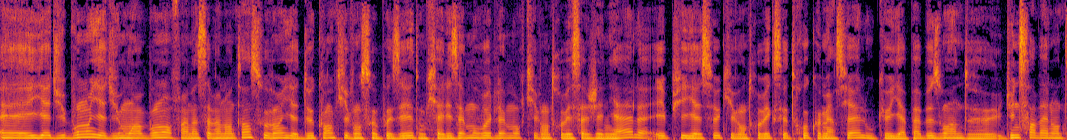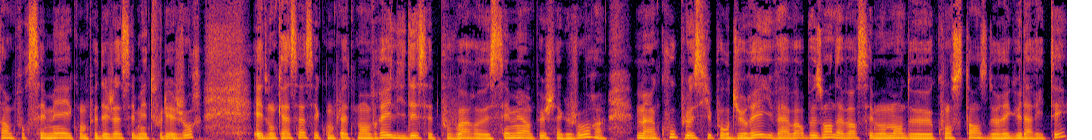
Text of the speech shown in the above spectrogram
Il y a du bon, il y a du moins bon. Enfin, la Saint-Valentin, souvent, il y a deux camps qui vont s'opposer. Donc, il y a les amoureux de l'amour qui vont trouver ça génial. Et puis, il y a ceux qui vont trouver que c'est trop commercial ou qu'il n'y a pas besoin d'une Saint-Valentin pour s'aimer et qu'on peut déjà s'aimer tous les jours. Et donc à ça, c'est complètement vrai. L'idée, c'est de pouvoir euh, s'aimer un peu chaque jour. Mais un couple aussi, pour durer, il va avoir besoin d'avoir ces moments de constance, de régularité,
